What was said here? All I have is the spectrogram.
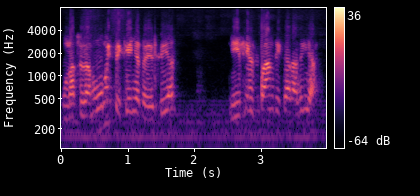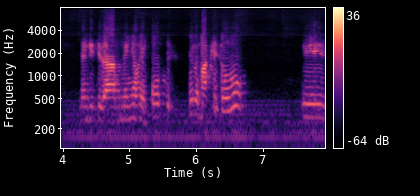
una ciudad muy pequeña, te decía, y es el pan de cada día, mendicidad, niños en postes, pero más que todo, eh,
